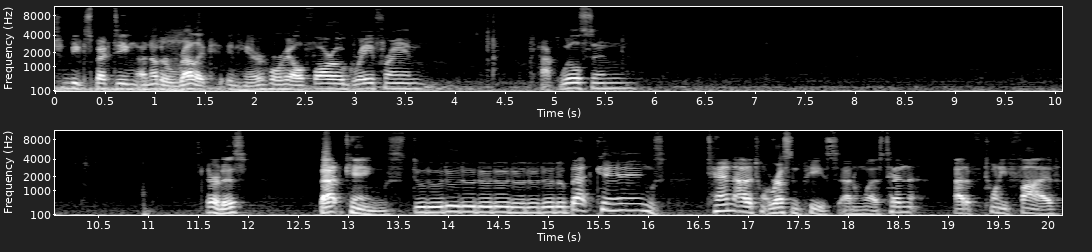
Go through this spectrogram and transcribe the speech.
Should be expecting another relic in here. Jorge Alfaro, gray frame. Hack Wilson. There it is. Bat Kings. Do do do do do do do do do do. Bat Kings. 10 out of 20. Rest in peace, Adam West. 10 out of 25.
